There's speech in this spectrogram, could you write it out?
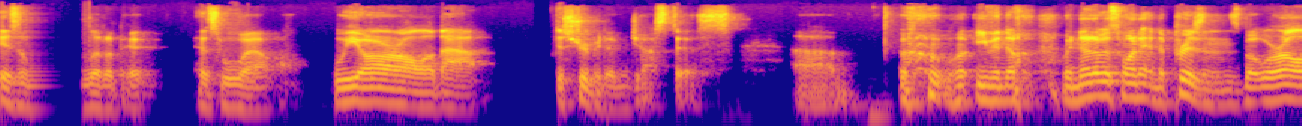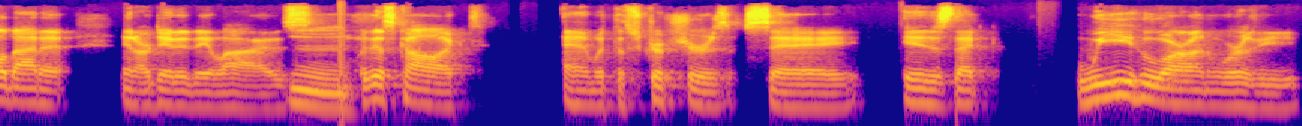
is a little bit as well. We are all about distributive justice, um, even though when none of us want it in the prisons, but we're all about it in our day to day lives. Mm. With this collect and what the scriptures say is that we who are unworthy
